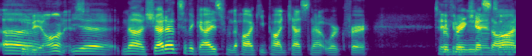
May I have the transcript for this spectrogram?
to be honest. Yeah. No, shout out to the guys from the Hockey Podcast Network for Taking for bringing us chance on.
